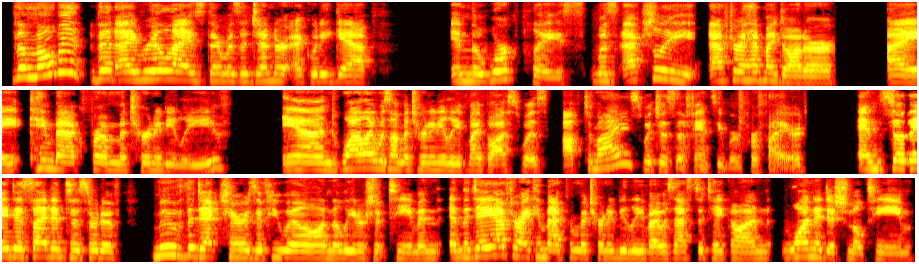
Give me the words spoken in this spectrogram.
The moment that I realized there was a gender equity gap in the workplace was actually after I had my daughter, I came back from maternity leave. And while I was on maternity leave, my boss was optimized, which is a fancy word for fired. And so they decided to sort of move the deck chairs, if you will, on the leadership team. And and the day after I came back from maternity leave, I was asked to take on one additional team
